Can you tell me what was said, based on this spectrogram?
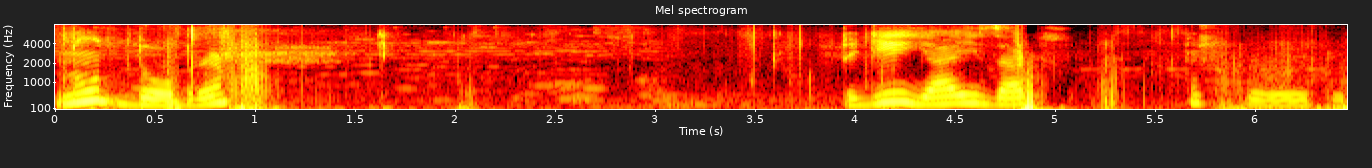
Ну, добре. Тоді я і зараз устрою тут.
